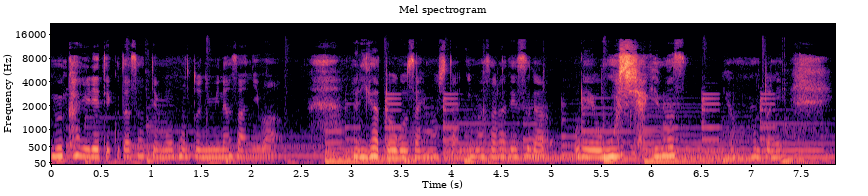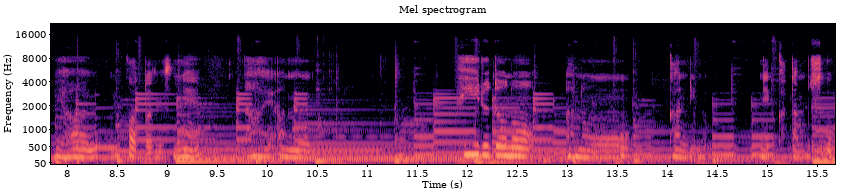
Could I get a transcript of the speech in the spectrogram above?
迎え入れてくださってもう本当に皆さんにはありがとうございました。今更ですがお礼を申し上げます。いや本当に。いや良かったですね。はいあのフィールドのあの管理の、ね、方もすごく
